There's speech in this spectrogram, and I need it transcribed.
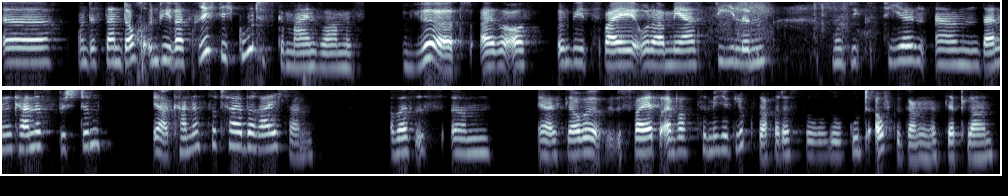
äh, und es dann doch irgendwie was richtig Gutes Gemeinsames wird, also aus irgendwie zwei oder mehr Stilen, Musikstilen, ähm, dann kann es bestimmt ja, kann es total bereichern. Aber es ist, ähm, ja, ich glaube, es war jetzt einfach ziemliche Glückssache, dass so, so gut aufgegangen ist, der Plan.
